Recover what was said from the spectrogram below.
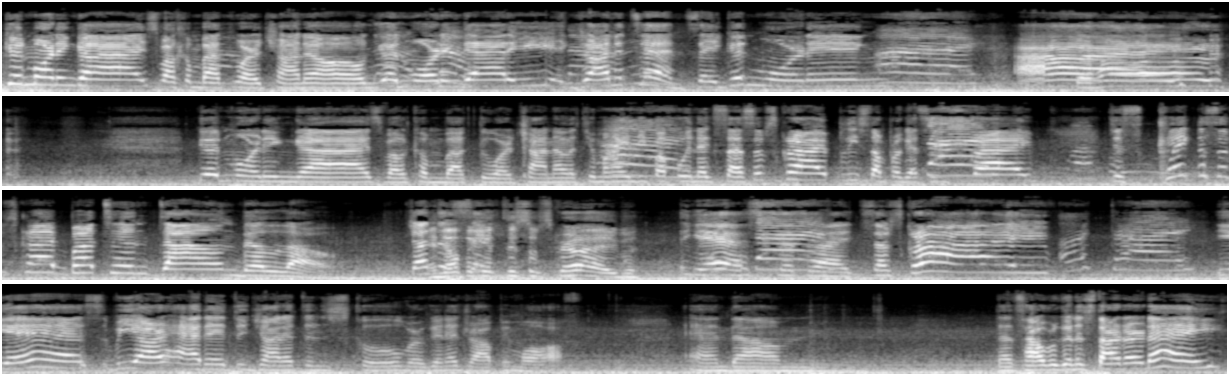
Good morning, guys. Welcome back to our channel. Good morning, Daddy. Jonathan, say good morning. Hi. Hi. Good morning, guys. Welcome back to our channel. At yung mga hindi pa po nagsasubscribe, please don't forget to subscribe. Just click the subscribe button down below. Jonathan, And don't say- forget to subscribe. Yes, that's right. Subscribe. Yes, we are headed to Jonathan's school. We're gonna drop him off, and um, that's how we're gonna start our day.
